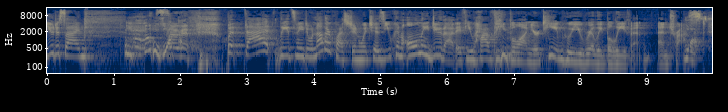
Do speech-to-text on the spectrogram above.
you decide. So good. But that leads me to another question, which is you can only do that if you have people on your team who you really believe in and trust. Yes.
